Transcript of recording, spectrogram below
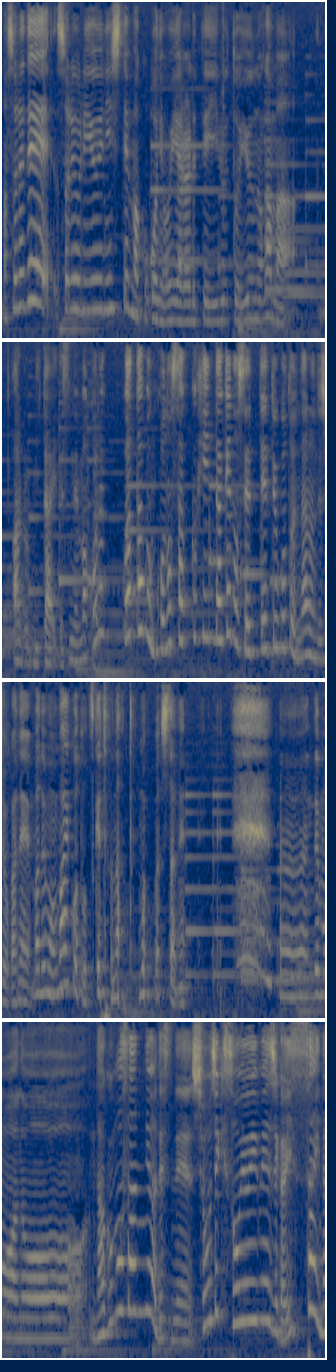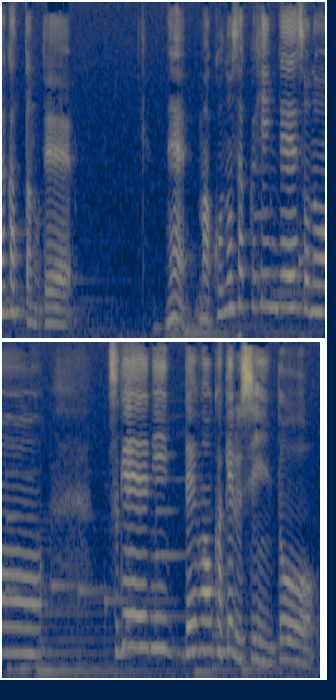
まあ、それでそれを理由にして、まあ、ここに追いやられているというのが、まあ、あるみたいですね、まあ、これは多分この作品だけの設定ということになるんでしょうかね、まあ、でもうまいことつけたなと思いましたね。うんでもあの南雲さんにはですね正直そういうイメージが一切なかったので、ねまあ、この作品でその告げに電話をかけるシーンと、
